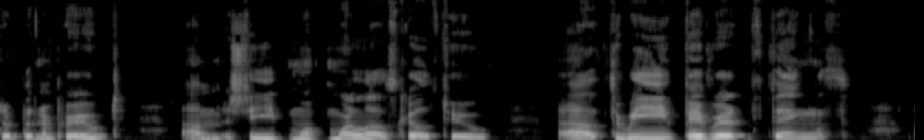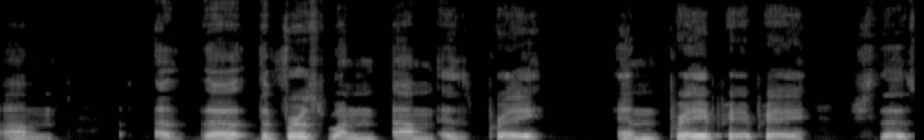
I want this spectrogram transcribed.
that have been approved um she more, more or less goes to uh three favorite things um uh, the the first one um is pray and pray pray pray she says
